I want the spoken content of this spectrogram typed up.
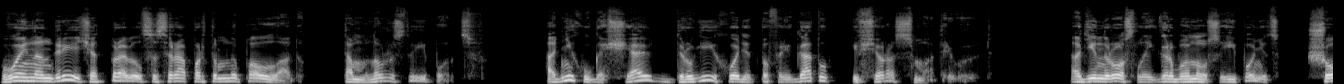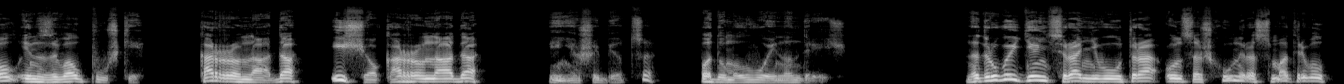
Воин Андреевич отправился с рапортом на Палладу. Там множество японцев. Одних угощают, другие ходят по фрегату и все рассматривают. Один рослый горбоносый японец шел и называл пушки. «Коронада! Еще коронада!» И не ошибется, — подумал воин Андреевич. На другой день с раннего утра он со шхуны рассматривал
